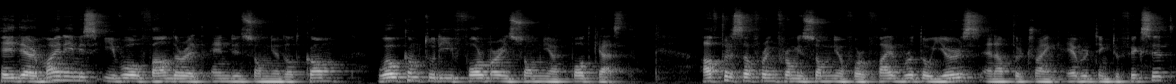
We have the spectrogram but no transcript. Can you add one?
Hey there, my name is Ivo, founder at endinsomnia.com. Welcome to the Former Insomniac podcast. After suffering from insomnia for five brutal years and after trying everything to fix it,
